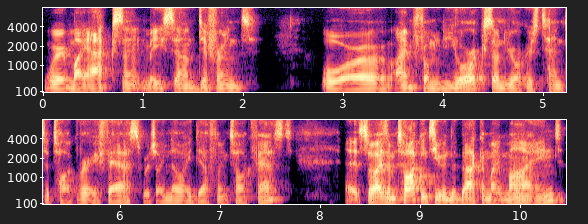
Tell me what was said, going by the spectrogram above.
where my accent may sound different or I'm from New York, so New Yorkers tend to talk very fast, which I know I definitely talk fast. Uh, so as I'm talking to you in the back of my mind,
